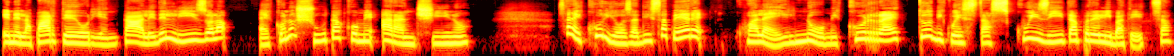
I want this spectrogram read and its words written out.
e nella parte orientale dell'isola è conosciuta come arancino. Sarei curiosa di sapere qual è il nome corretto di questa squisita prelibatezza.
